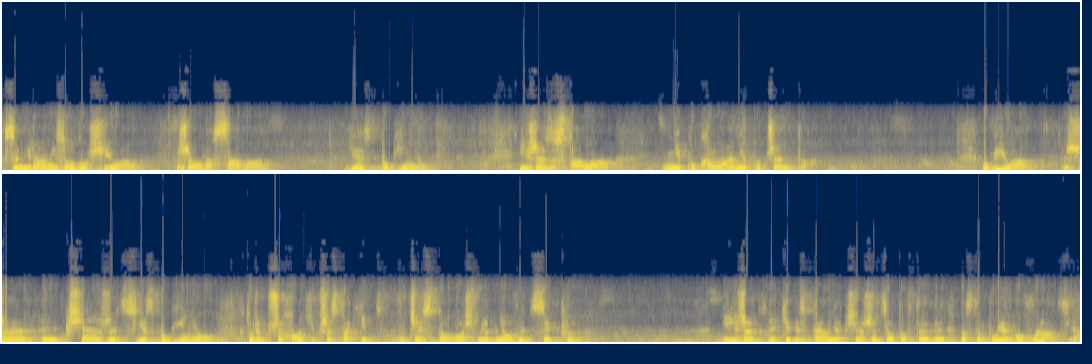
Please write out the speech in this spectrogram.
Semiramis ogłosiła, że ona sama jest boginią i że została niepokalanie poczęta. Mówiła, że y, księżyc jest boginią, który przechodzi przez taki 28-dniowy cykl i że kiedy spełnia księżyca, to wtedy następuje owulacja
